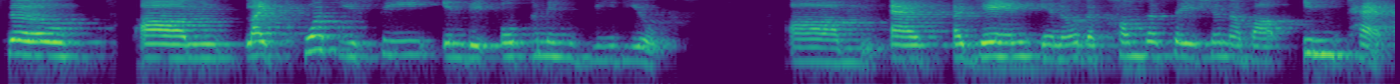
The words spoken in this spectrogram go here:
So um, like what you see in the opening videos, um, as again, you know, the conversation about impact,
